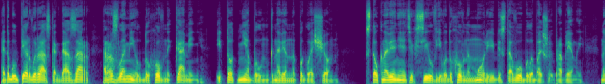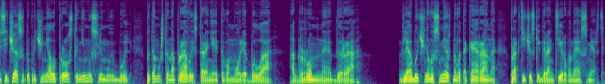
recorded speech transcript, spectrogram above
Это был первый раз, когда Азар разломил духовный камень, и тот не был мгновенно поглощен. Столкновение этих сил в его духовном море и без того было большой проблемой. Но сейчас это причиняло просто немыслимую боль, потому что на правой стороне этого моря была огромная дыра, для обычного смертного такая рана – практически гарантированная смерть.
